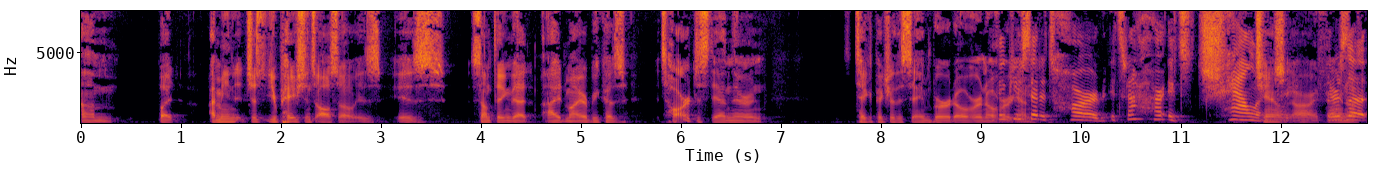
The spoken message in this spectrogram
Um, but I mean, just your patience also is is something that I admire because it's hard to stand there and take a picture of the same bird over and over I think again. you said it's hard. It's not hard. It's challenging. Challenge- all right, fair there's enough. a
